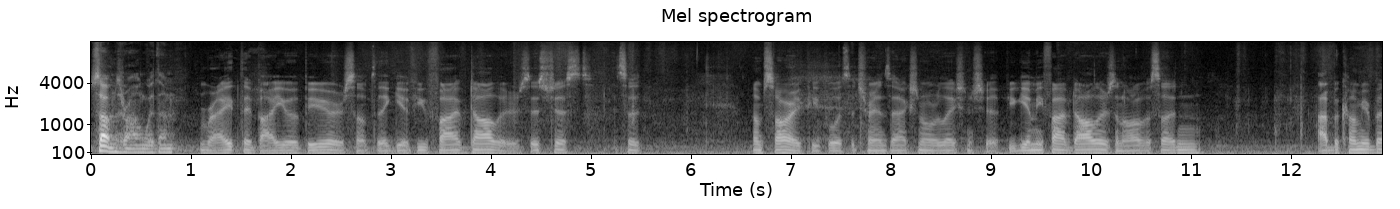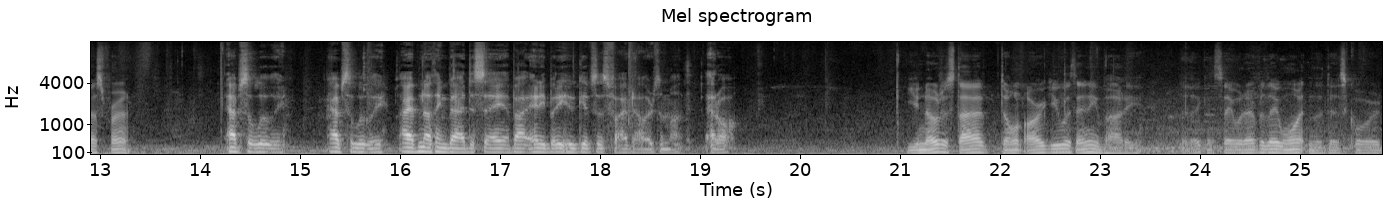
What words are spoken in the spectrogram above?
Something's wrong with him. right? They buy you a beer or something. They give you five dollars. It's just, it's a. I'm sorry, people. It's a transactional relationship. You give me five dollars, and all of a sudden, I become your best friend. Absolutely. Absolutely. I have nothing bad to say about anybody who gives us $5 a month at all. You noticed I don't argue with anybody. They can say whatever they want in the Discord,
